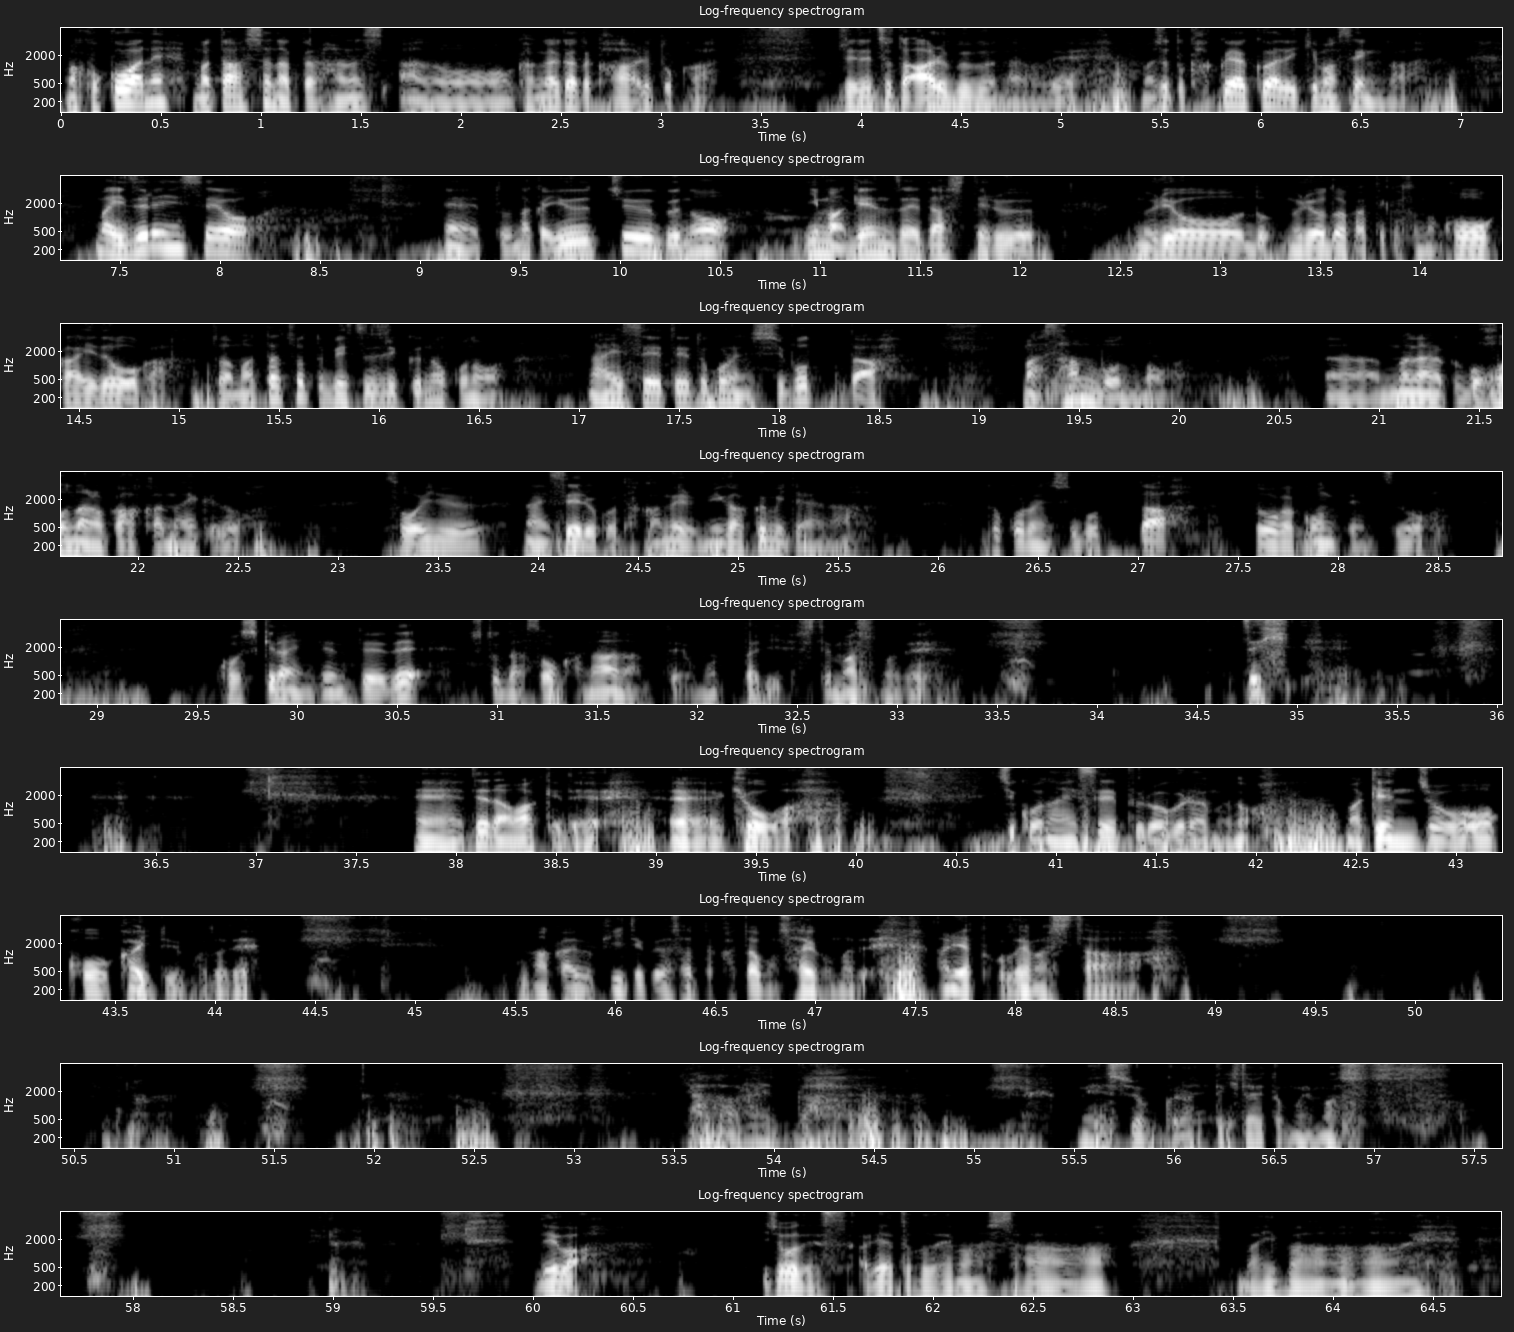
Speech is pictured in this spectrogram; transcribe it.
まあここはね、また明日になったら話、あのー、考え方変わるとか、全然ちょっとある部分なので、まあちょっと確約はできませんが、まあいずれにせよ、えっ、ー、と、なんか YouTube の今現在出してる無料、無料動画っていうかその公開動画とはまたちょっと別軸のこの内政というところに絞った、まあ3本の、うん、まあなのか5本なのかわかんないけど、そういう内省力を高める、磨くみたいなところに絞った動画コンテンツを公式 LINE 限定でちょっと出そうかななんて思ったりしてますので、ぜひ。えー、てなわけで、えー、今日は自己内省プログラムの、まあ、現状を公開ということで、アーカイブ聞いてくださった方も最後まで ありがとうございました。いや、腹減った。飯を食らっていきたいと思います。では、以上です。ありがとうございました。バイバーイ。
